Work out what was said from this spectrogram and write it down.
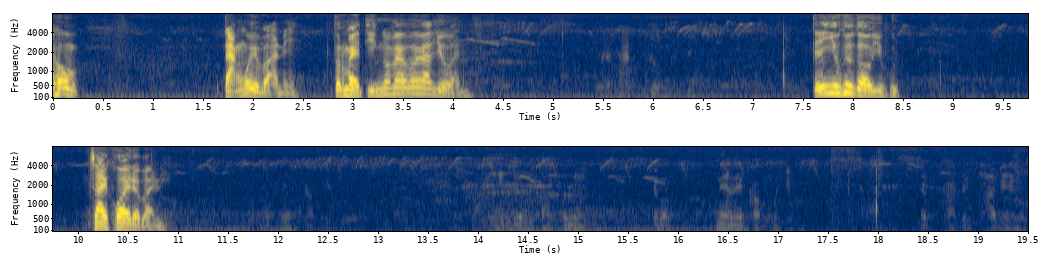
เอ้าตังไว้บ้านนี้ต้นไม้จริงก็แม่ไม่แม่อยู่บ้านแต่ยังอยู่คือเก่าอยู่คุณใช่ควายเด้อบ้านนี้ เห็นด้วยตาก็เนี่ยแต่ว่าเนี่ยในกล่องก็เห็นแล้วขาเป็นสายไปเลย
